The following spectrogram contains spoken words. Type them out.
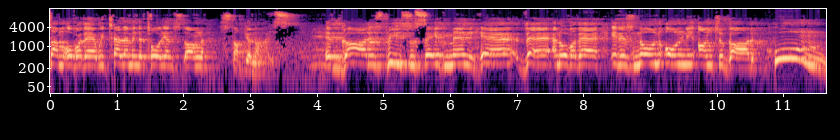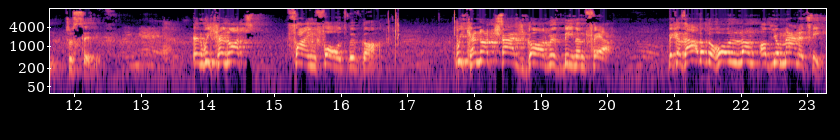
some over there. We tell them in the Tolian song, stop your noise. If God is pleased to save men here, there, and over there, it is known only unto God whom to save. Amen. And we cannot find fault with God. We cannot charge God with being unfair. Because out of the whole lump of humanity,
